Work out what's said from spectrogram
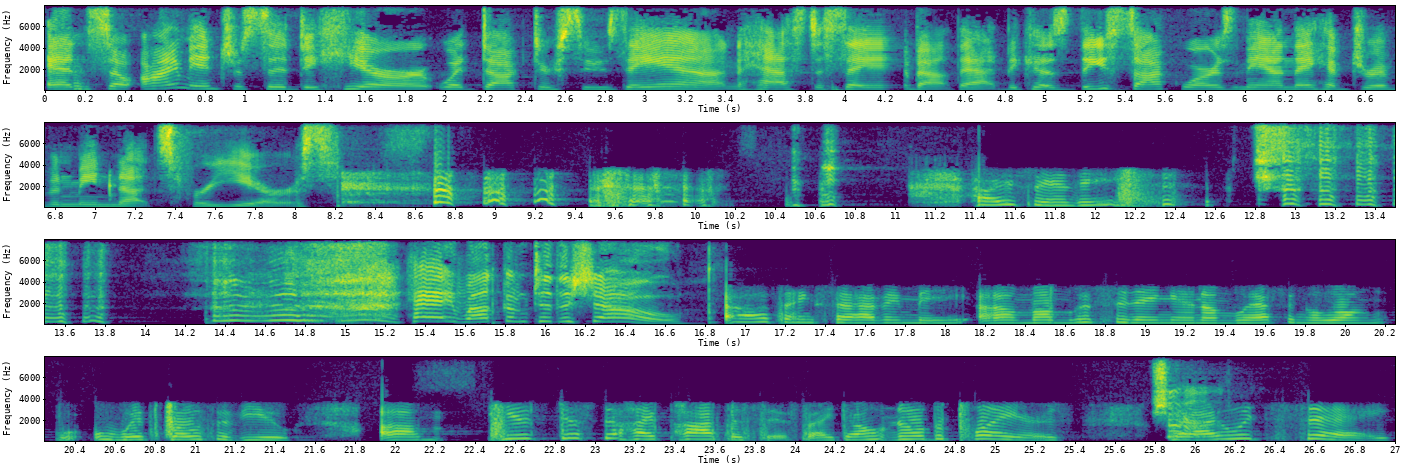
and so i'm interested to hear what dr suzanne has to say about that because these sock wars man they have driven me nuts for years Hi, Sandy. hey welcome to the show Oh, thanks for having me. Um, I'm listening and I'm laughing along w- with both of you. Um, here's just a hypothesis. I don't know the players, Sure. but I would say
